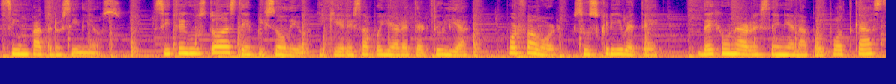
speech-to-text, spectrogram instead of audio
sin patrocinios. Si te gustó este episodio y quieres apoyar a Tertulia, por favor suscríbete deja una reseña en Apple Podcasts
